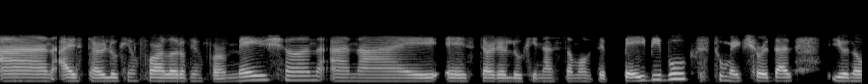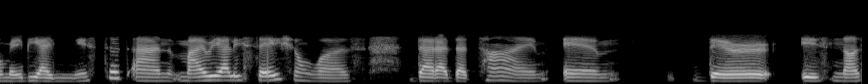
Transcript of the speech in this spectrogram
and I started looking for a lot of information and I uh, started looking at some of the baby books to make sure that you know maybe I missed it. And my realization was that at that time um, there is not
